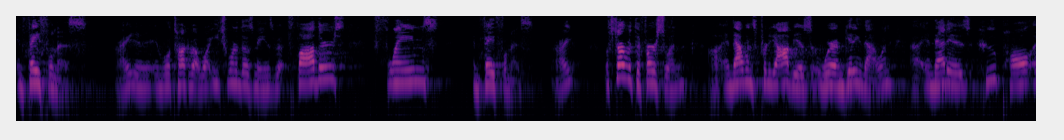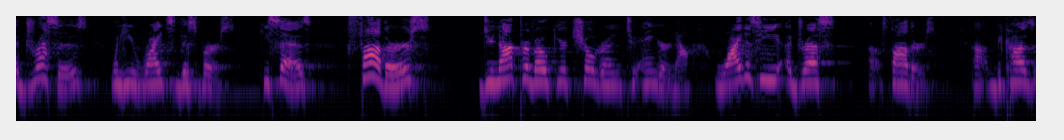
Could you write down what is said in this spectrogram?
and faithfulness. Right? and, and we'll talk about what each one of those means. But fathers, flames, and faithfulness. All right, let's start with the first one, uh, and that one's pretty obvious where I'm getting that one, uh, and that is who Paul addresses when he writes this verse. He says, "Fathers, do not provoke your children to anger." Now, why does he address uh, fathers? Uh, because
